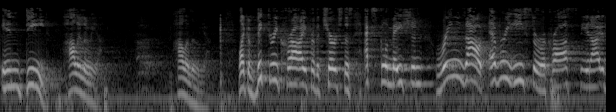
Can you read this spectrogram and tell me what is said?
indeed. Hallelujah. Hallelujah. Like a victory cry for the church, this exclamation rings out every Easter across the United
